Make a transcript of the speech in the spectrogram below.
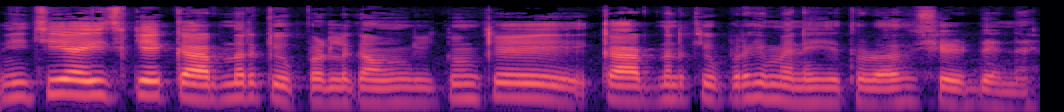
नीचे आइज़ के कार्नर के ऊपर लगाऊँगी, क्योंकि कार्नर के ऊपर ही मैंने ये थोड़ा सा शेड देना है।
